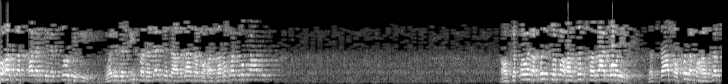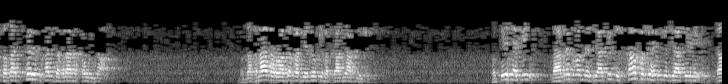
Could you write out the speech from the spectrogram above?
مهذب خلک چې لږ سوچ وکړي ولې د دوی په نظر کې د غلا د مهذبو خلکو کار دی او که ته ولا بل څه مهذب سزا ګورې نو ستا په خپله مهذب سزا چرم غل د غلا نه قول نه نو د غلا دروازه بندېدو کې به کامیاب نه شي نو دې ځای کې دا لږ ورځ زیاتې چې ستا په ذهن کې زیاتې دی دا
